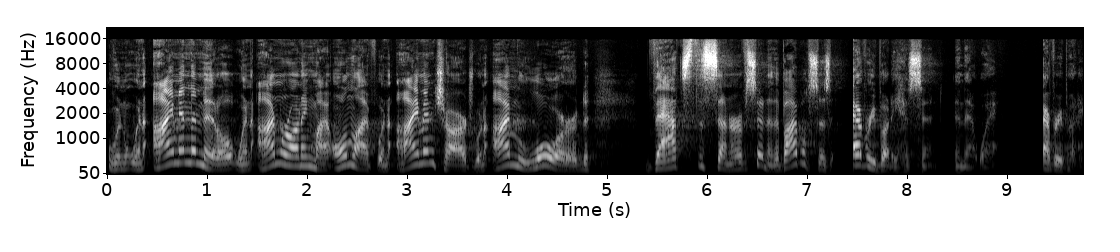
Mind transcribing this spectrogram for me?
when, when I'm in the middle, when I'm running my own life, when I'm in charge, when I'm Lord, that's the center of sin. And the Bible says everybody has sinned in that way. Everybody.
